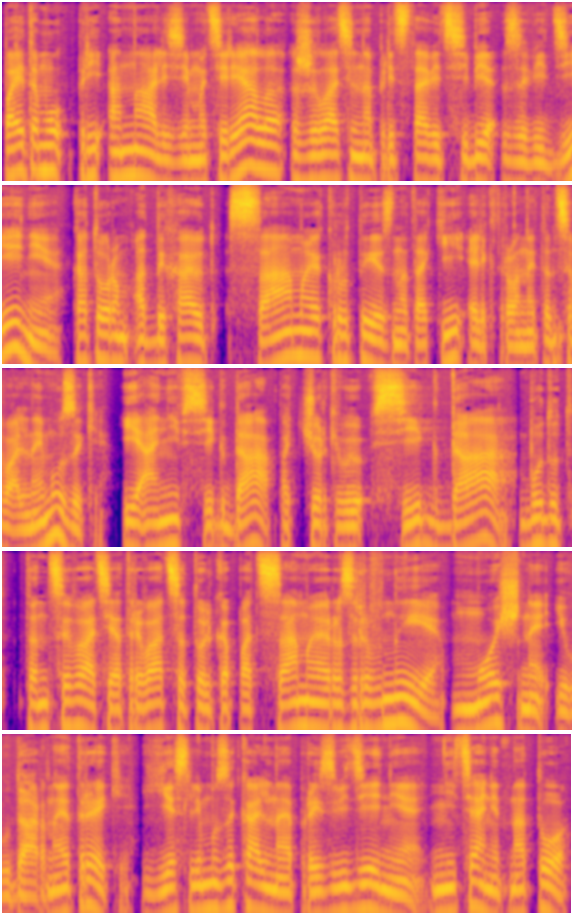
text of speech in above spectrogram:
Поэтому при анализе материала желательно представить себе заведение, в котором отдыхают самые крутые знатоки электронной танцевальной музыки. И они всегда, подчеркиваю, всегда будут танцевать и отрываться только под самые разрывные, мощные и ударные треки. Если музыкальное произведение не тянет на то,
